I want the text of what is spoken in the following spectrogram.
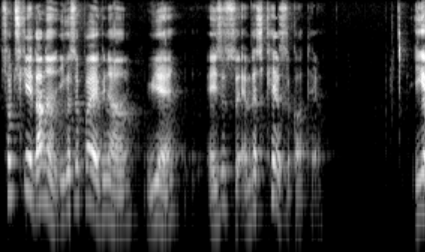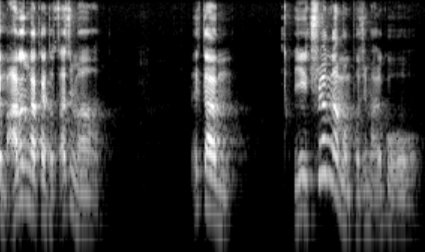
솔직히 나는 이거 쓸 바에 그냥 위에 ASUS M-K를 쓸 것 같아요. 이게 만원 가까이 더 싸지만 일단 이 출력량만 보지 말고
